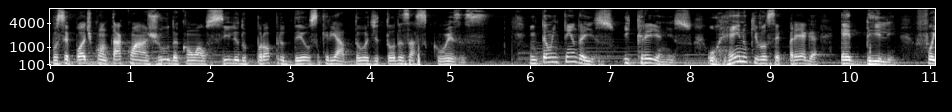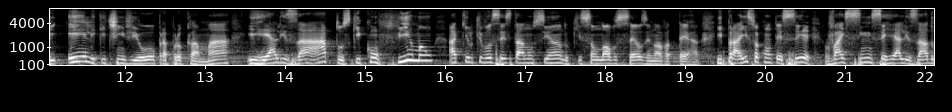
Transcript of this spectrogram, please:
você pode contar com a ajuda, com o auxílio do próprio Deus, Criador de todas as coisas. Então entenda isso e creia nisso. O reino que você prega é dele. Foi ele que te enviou para proclamar e realizar atos que confirmam aquilo que você está anunciando, que são novos céus e nova terra. E para isso acontecer, vai sim ser realizado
